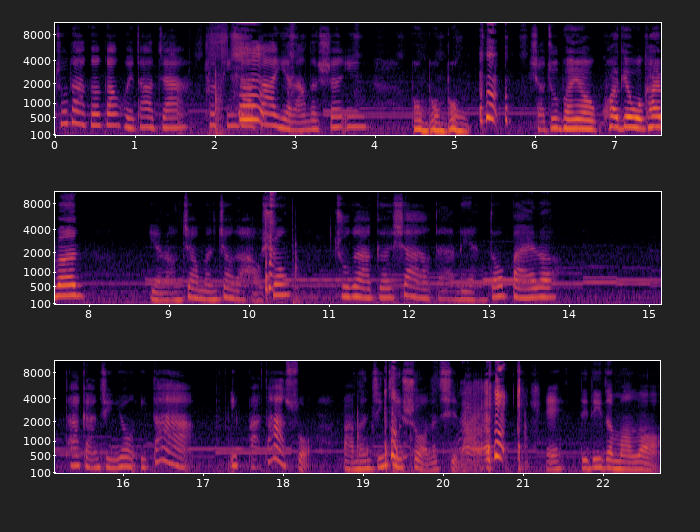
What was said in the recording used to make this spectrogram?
猪大哥刚回到家，就听到大野狼的声音：“砰砰砰！”小猪朋友，快给我开门！野狼叫门叫的好凶，猪大哥吓得脸都白了。他赶紧用一大一把大锁把门紧紧锁了起来。哎，弟弟怎么了？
